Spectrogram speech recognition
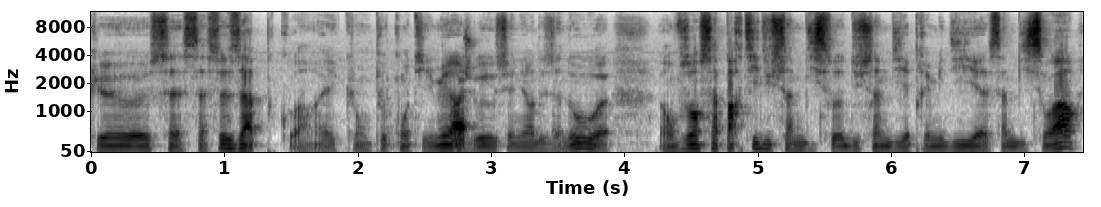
que ça, se zappe, quoi, et qu'on peut continuer à jouer au Seigneur des Anneaux euh, en faisant sa partie du samedi, du samedi après-midi à samedi soir.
